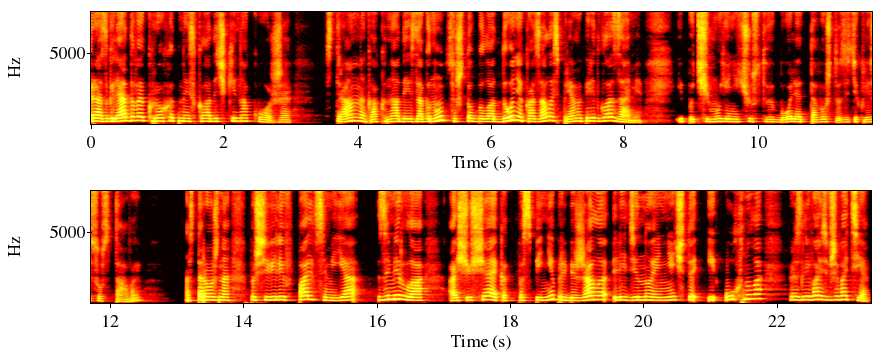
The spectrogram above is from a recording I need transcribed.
разглядывая крохотные складочки на коже – Странно, как надо изогнуться, чтобы ладонь оказалась прямо перед глазами. И почему я не чувствую боли от того, что затекли суставы? Осторожно пошевелив пальцами, я замерла, ощущая, как по спине пробежало ледяное нечто и ухнуло, разливаясь в животе.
